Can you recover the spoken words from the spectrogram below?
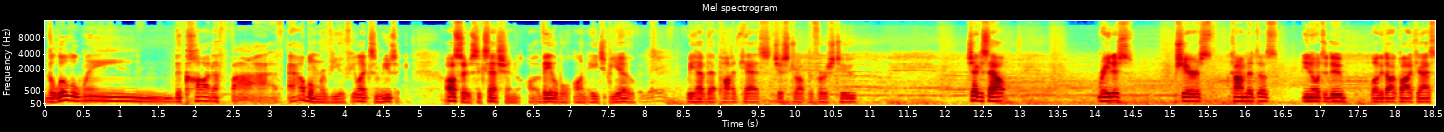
the Lil Wayne The Carter Five album review if you like some music. Also, Succession available on HBO. We have that podcast. Just dropped the first two. Check us out. Rate us, share us, comment us. You know what to do. Lucky Dog Podcast.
